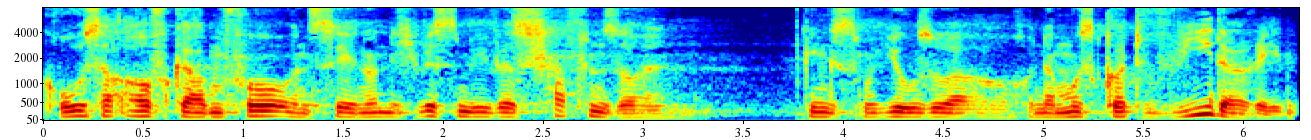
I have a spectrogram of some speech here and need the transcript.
große Aufgaben vor uns sehen und nicht wissen, wie wir es schaffen sollen. Ging es mit Josua auch. Und da muss Gott wieder reden.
